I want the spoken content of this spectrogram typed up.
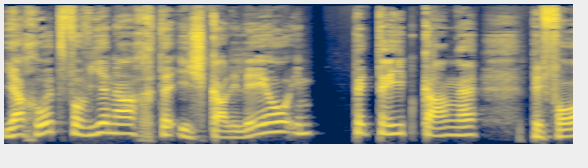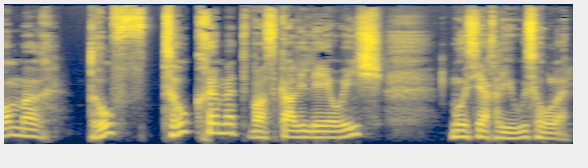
Ja, kurz vor Weihnachten ist Galileo in Betrieb gegangen. Bevor wir drauf zurückkommen, was Galileo ist, muss ich ein bisschen ausholen.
